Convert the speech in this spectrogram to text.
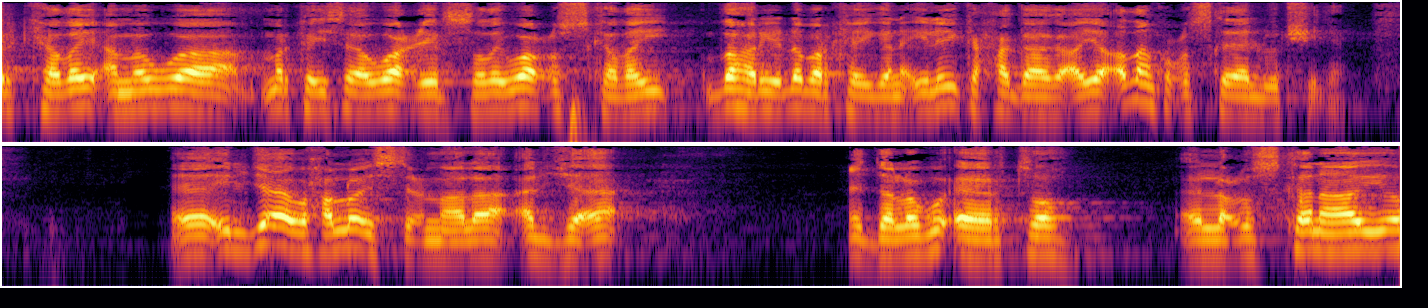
irkaday ama waa markaysaga waa ciirsaday waa cuskaday dahrii dhabarkaygana ilayka xaggaaga ayaa adaanku cuskadaa loo jeedaa ilja'a waxaa loo isticmaalaa alja'a cidda lagu eerto ee la cuskanaayo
